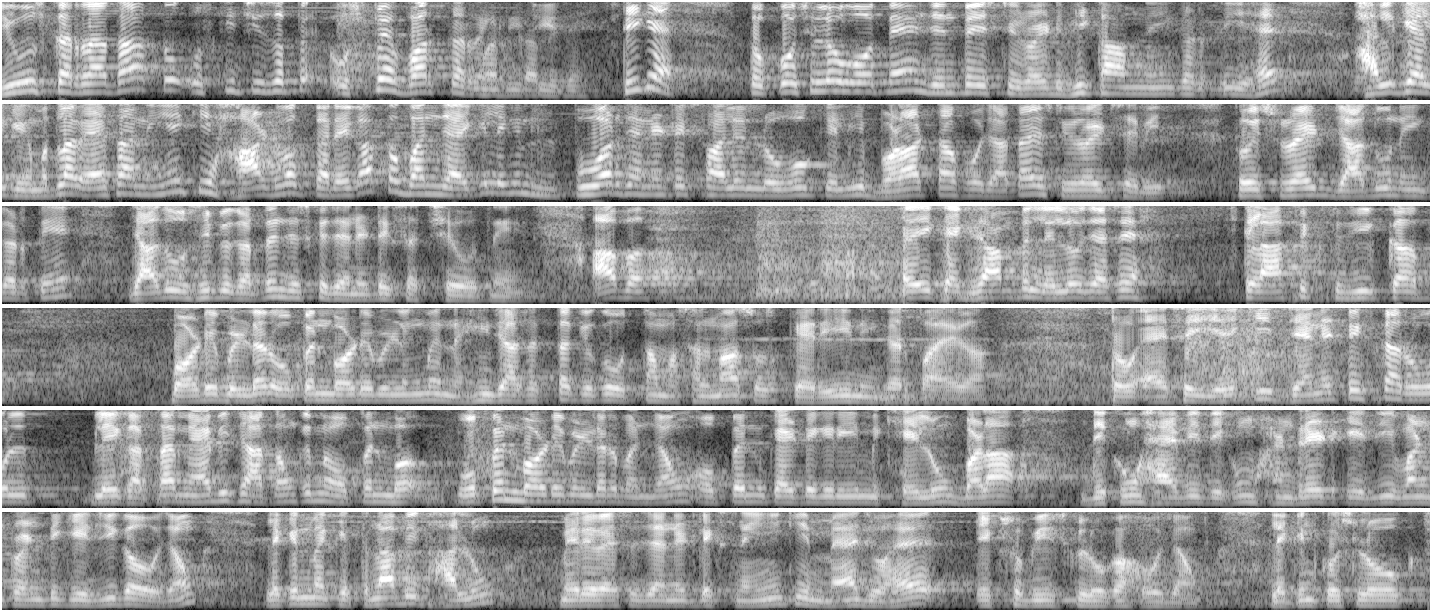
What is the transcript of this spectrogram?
यूज़ कर रहा था तो उसकी चीज़ों पे उस पर वर्क कर रही थी चीज़ें ठीक है? तो कुछ लोग होते हैं जिन पे स्टेरॉइड भी काम नहीं करती है हल्के हल्के मतलब ऐसा नहीं है कि हार्ड वर्क करेगा तो बन जाएगी लेकिन पुअर जेनेटिक्स वाले लोगों के लिए बड़ा टफ हो जाता है स्टेरॉइड से भी। तो स्टेरॉइड जादू नहीं करते हैं जादू उसी पर करते हैं जिसके जेनेटिक्स अच्छे होते हैं। अब एक एग्ज़ाम्पल ले लो जैसे क्लासिक फिजिक का body builder open body building में नहीं जा सकता क्योंकि उतना मसल मास वो कैरी ही नहीं कर पाएगा। तो ऐसे ही है कि जेनेटिक्स का रोल प्ले करता है। मैं भी चाहता हूँ कि मैं ओपन ओपन बॉडी बिल्डर बन जाऊँ ओपन कैटेगरी में खेलूँ, बड़ा दिखूँ हैवी दिखूँ हंड्रेड के जी वन ट्वेंटी के जी का हो जाऊँ। लेकिन मैं कितना भी खा लूँ, मेरे वैसे जेनेटिक्स नहीं है कि मैं जो है 120 किलो का हो जाऊँ। लेकिन कुछ लोग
